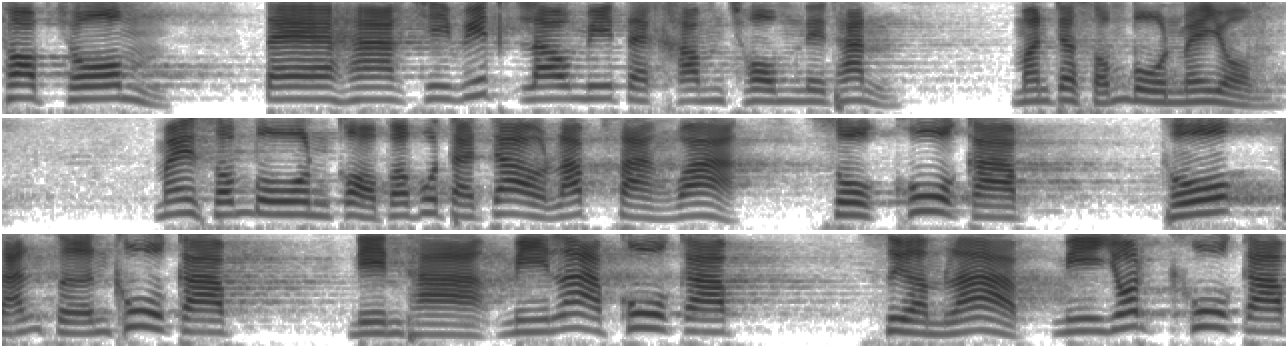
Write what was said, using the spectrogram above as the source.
ชอบชม แต่หากชีวิตเรามีแต่คำชมในท่าน มันจะสมบูรณ์ไหมโยม ไม่สมบูรณ์ก็พระพุทธเจ้ารับสั่งว่า สุขคู่กับทุกสรรเสริญคู่กับนินทา มีลาบคู่กับเสื่อมลาบ มียศคู่กับ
